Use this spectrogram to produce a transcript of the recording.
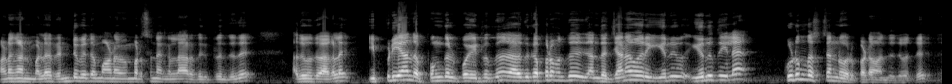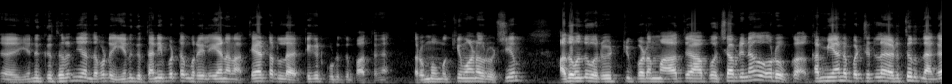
வணங்கான் மேலே ரெண்டு விதமான விமர்சனங்கள்லாம் இருந்துக்கிட்டு இருந்தது. அது வந்து ஆகலை இப்படியே அந்த பொங்கல் போயிட்டு இருந்தது. அதுக்கப்புறம் வந்து அந்த ஜனவரி இரு இறுதியில் குடும்பஸ்தன் ஒரு படம் வந்தது வந்து எனக்கு தெரிஞ்சு அந்த படம் எனக்கு தனிப்பட்ட முறையில் ஏன்னா நான் தேட்டரில் டிக்கெட் கொடுத்து பார்த்தேங்க. ரொம்ப முக்கியமான ஒரு விஷயம். அது வந்து ஒரு வெற்றி படம் அது போச்சு அப்படின்னா ஒரு க- கம்மியான பட்ஜெட்டில் எடுத்திருந்தாங்க.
